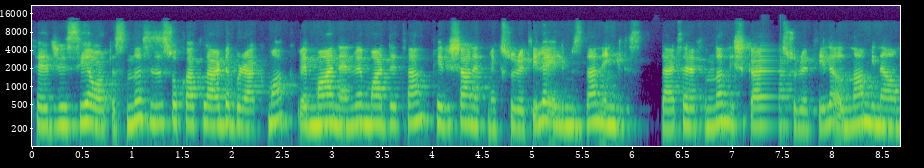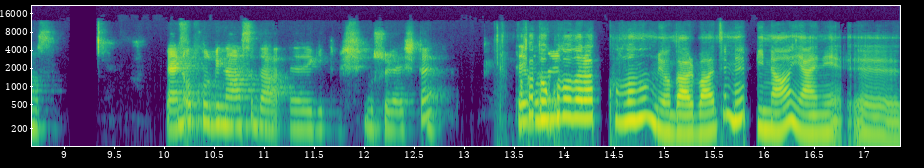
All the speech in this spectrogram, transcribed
tedrisiye ortasında sizi sokaklarda bırakmak ve manen ve maddeten perişan etmek suretiyle elimizden İngilizler tarafından işgal suretiyle alınan binamız. Yani okul binası da e, gitmiş bu süreçte. Fakat bunları... okul olarak kullanılmıyor galiba değil mi? Bina yani e,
